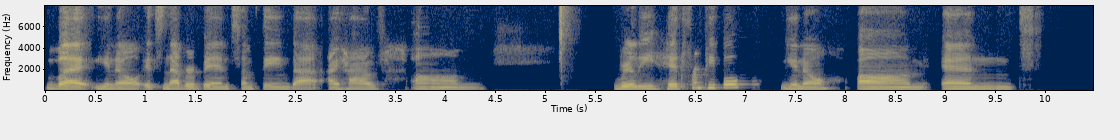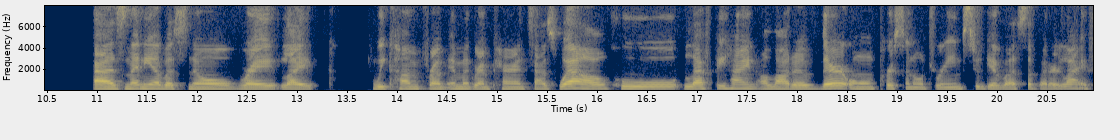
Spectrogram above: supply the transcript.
but, you know, it's never been something that I have um, really hid from people, you know. Um, and as many of us know, right, like we come from immigrant parents as well who left behind a lot of their own personal dreams to give us a better life.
